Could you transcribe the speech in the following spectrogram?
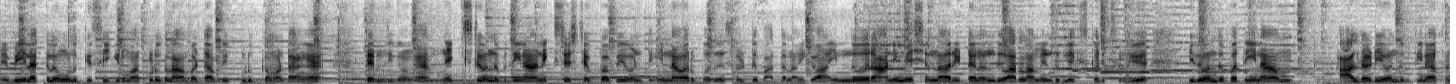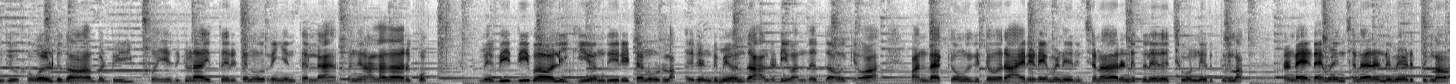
மேபி லக்கில் உங்களுக்கு சீக்கிரமாக கொடுக்கலாம். பட் அப்படி கொடுக்க மாட்டாங்க. தெரிஞ்சுக்கோங்க. நெக்ஸ்ட்டு வந்து பார்த்திங்கன்னா நெக்ஸ்ட்டு ஸ்டெப் அப் ஈவெண்ட் என்ன வரப்போகுதுன்னு சொல்லிட்டு பார்த்தலாம் ஓகேவா இந்த ஒரு அனிமேஷன் தான் ரிட்டர்ன் வந்து வரலாம் என்று லெக்ஸ் கிடச்சிருக்கு. இது வந்து பார்த்திங்கன்னா ஆல்ரெடி வந்து பார்த்திங்கன்னா கொஞ்சம் ஹோல்டு தான். பட் இப்போ எதுக்குடா இப்போ ரிட்டர்ன் விட்றீங்கன்னு தெரில கொஞ்சம் நல்லா தான் இருக்கும். மேபி தீபாவளிக்கு வந்து ரிட்டர்ன் விடலாம். ரெண்டுமே வந்து ஆல்ரெடி வந்தது தான் ஓகேவா வந்தாக்க உங்ககிட்ட ஒரு ஆயிரம் டைமண்ட் இருந்துச்சுன்னா ரெண்டுத்தில் ஏதாச்சும் ஒன்று எடுத்துக்கலாம். ரெண்டாயிரம் டைம் இருந்துச்சுன்னா ரெண்டுமே எடுத்துக்கலாம்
